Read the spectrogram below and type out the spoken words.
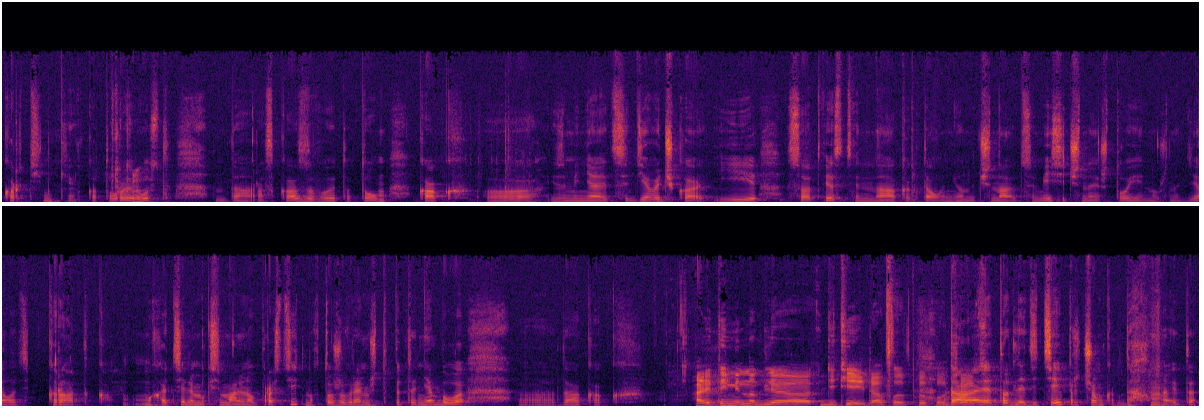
картинки, которые Прекрасно. вот да, рассказывают о том, как э, изменяется девочка и, соответственно, когда у нее начинаются месячные, что ей нужно делать кратко. Мы хотели максимально упростить, но в то же время, чтобы это не было, э, да, как а это именно для детей, да, получается? Да, это для детей, причем когда мы это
